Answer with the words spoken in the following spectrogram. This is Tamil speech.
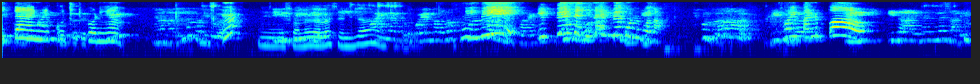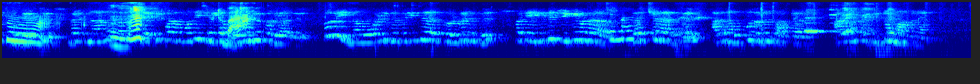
அம்மா நீ சொன்ன அம்மா சொல்லி சொல்லுங்க செஞ்சதா அம்மா கொடுக்குறாங்க அதே போல சியாம் கிட்ட கொண்டு கூடாது ம் குச்சிட்டா என்ன குச்சிட்டு போனியா நீ சொன்னதெல்லாம் செஞ்சா இப்பே செஞ்சதா இப்பே கொண்டு போதா போய் பண்ணுப்போ ஐலாண்ட்ல நிறைய food இருக்கு. But நானும் செட்டி போடும்போது இது யூடியூபா? எனக்கு தெரியாது. Sorry, நான் old memories அ சொல்றதுக்கு, but என்கிட்ட chicken-ஓட breast எல்லாம் இருக்கு. அதை நான் உப்பு தொட்டு சாப்பிட்டேன். அதை நான் திட்டம் வாங்கினேன்.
